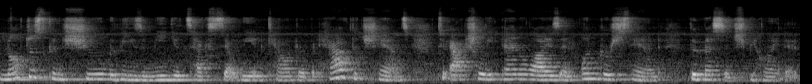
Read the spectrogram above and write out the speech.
not just consume these media texts that we encounter, but have the chance to actually analyze and understand the message behind it.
